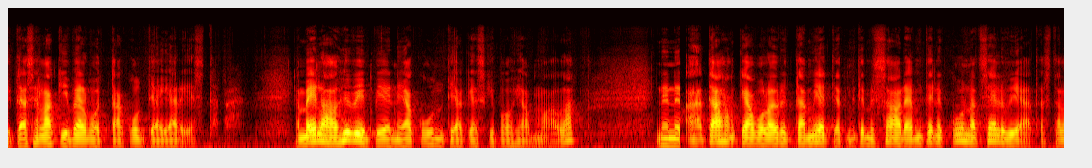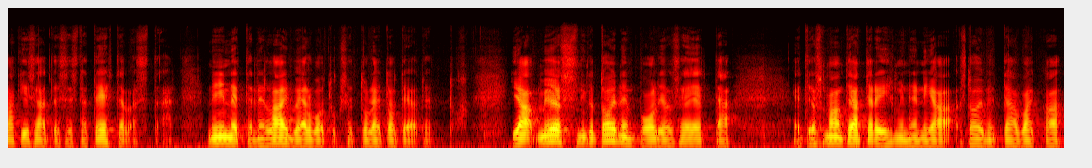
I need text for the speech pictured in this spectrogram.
mitä se laki velvoittaa kuntia järjestämään. Ja meillä on hyvin pieniä kuntia Keski-Pohjanmaalla, niin äh, tämän hankkeen avulla yritetään miettiä, että miten me saadaan miten ne kunnat selviää tästä lakisääteisestä tehtävästään niin, että ne lain velvoitukset tulee toteutettua. Ja myös niin toinen puoli on se, että, että jos mä oon teatteri-ihminen ja toimittaja vaikka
